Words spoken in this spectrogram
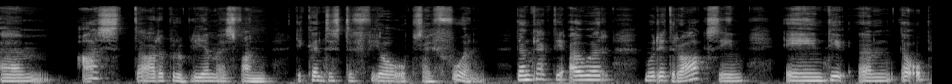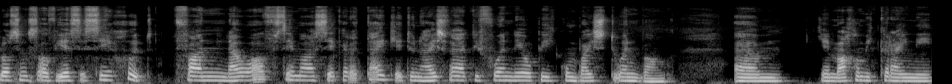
Ehm um, as daar 'n probleem is van die kind is te veel op sy foon, dink ek die ouer moet dit raak sien en die ehm um, 'n oplossing sal wees te sê goed, van nou af sê maar 'n sekere tyd jy doen huiswerk, die foon lê op die kombuistoonbank. Ehm um, jy mag hom nie kry nie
